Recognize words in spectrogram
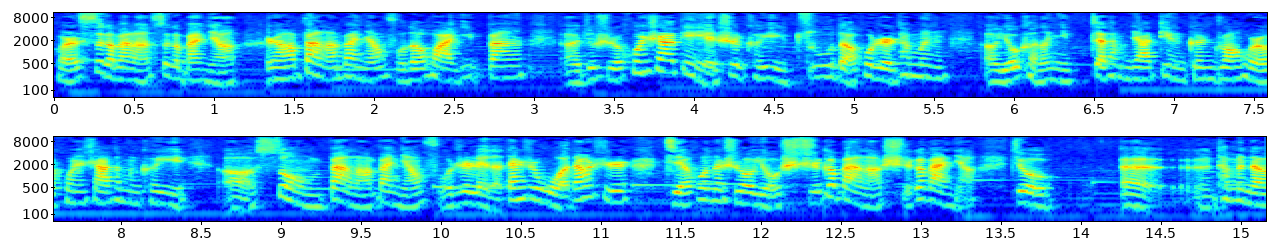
或者四个伴郎四个伴娘。然后伴郎伴娘服的话，一般呃就是婚纱店也是可以租的，或者他们呃有可能你在他们家订跟妆或者婚纱，他们可以呃送伴郎伴娘服之类的。但是我当时结婚的时候有十个伴郎十个伴娘就。呃，他们的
